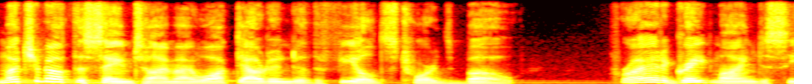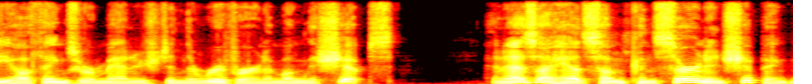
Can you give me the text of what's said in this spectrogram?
Much about the same time, I walked out into the fields towards Bow, for I had a great mind to see how things were managed in the river and among the ships. And as I had some concern in shipping,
